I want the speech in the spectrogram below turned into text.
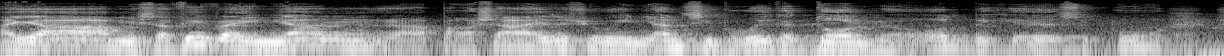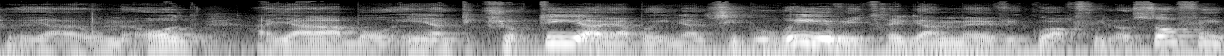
היה מסביב העניין, הפרשה איזשהו עניין ציבורי גדול מאוד, סיפור שהוא מאוד, היה בו עניין תקשורתי, היה בו עניין ציבורי, והתחיל גם אה, ויכוח פילוסופי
